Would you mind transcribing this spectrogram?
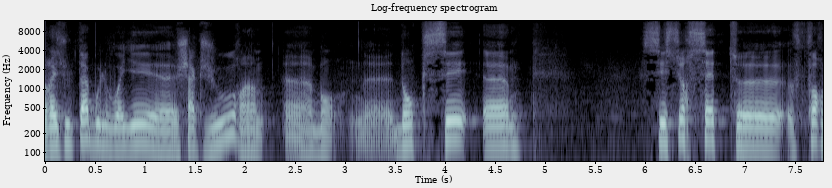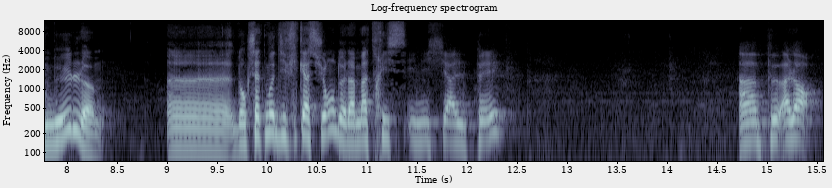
résultat, vous le voyez euh, chaque jour. Hein. Euh, bon, donc c'est c'est sur cette formule. donc, cette modification de la matrice initiale P, Alors.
